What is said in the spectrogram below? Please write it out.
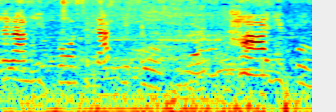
사람 이뻐, 스카프 이뻐, 다 이뻐.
